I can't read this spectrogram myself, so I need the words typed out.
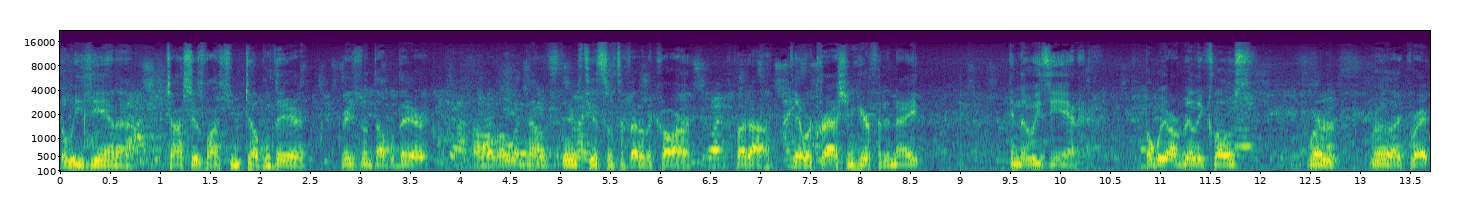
Louisiana. Josh is watching Double Dare, original Double Dare. Uh, Laura went downstairs to get some stuff out of the car. But uh, yeah, we're crashing here for the night in Louisiana. But we are really close. We're we're like right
